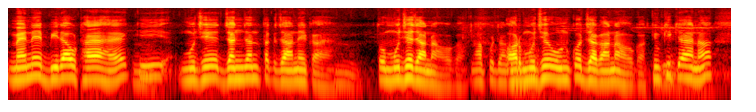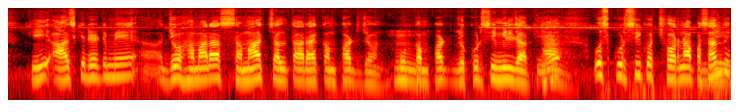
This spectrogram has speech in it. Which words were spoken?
मैंने बीड़ा उठाया है कि मुझे जन जन तक जाने का है। तो मुझे जाना होगा आपको जाना और मुझे उनको जगाना होगा। क्योंकि क्या है ना कि आज के डेट में जो हमारा समाज चलता रहा है कंफर्ट जोन वो कंफर्ट जो कुर्सी मिल जाती है उस कुर्सी को छोड़ना पसंद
